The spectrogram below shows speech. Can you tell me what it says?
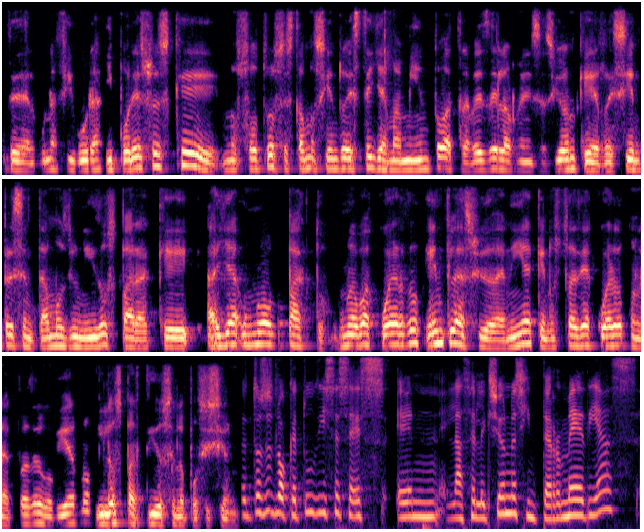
de alguna figura, y por eso es que nosotros estamos haciendo este llamamiento a través de la organización que recién presentamos de Unidos para que haya un nuevo pacto, un nuevo acuerdo entre la ciudadanía que no está de acuerdo con la actual del gobierno y los partidos en la oposición. Entonces lo que tú dices es en las elecciones intermedias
